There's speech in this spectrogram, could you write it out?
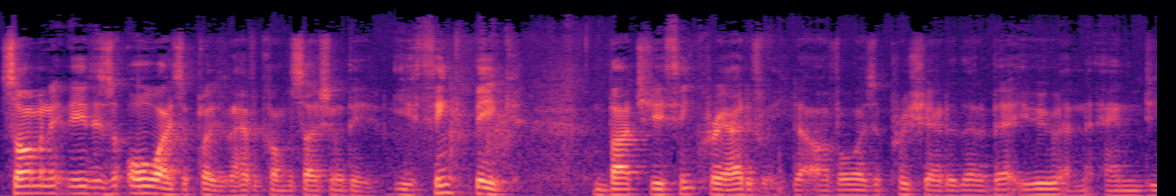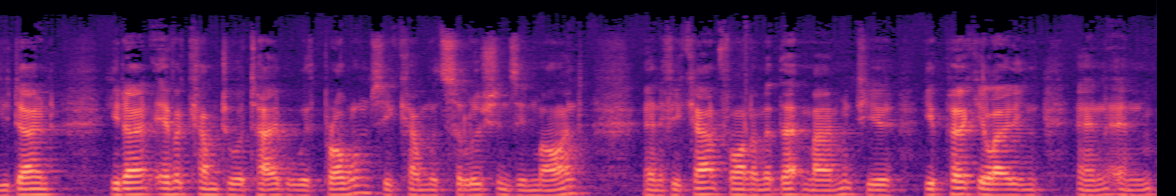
Simon, it is always a pleasure to have a conversation with you. You think big, but you think creatively. I've always appreciated that about you, and, and you don't you don't ever come to a table with problems. You come with solutions in mind, and if you can't find them at that moment, you you're percolating and and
